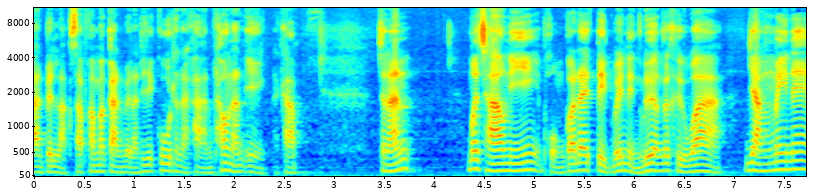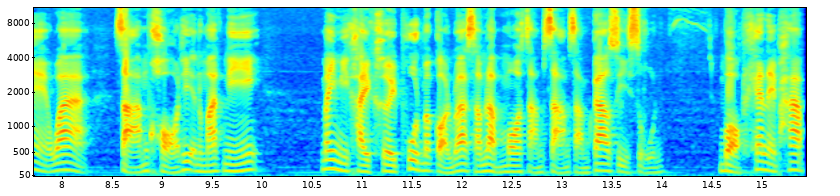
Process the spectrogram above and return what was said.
การเป็นหลักทรัพย์ค้ำประกันเวลาที่จะกู้ธนาคารเท่านั้นเองนะครับ ฉะนั้นเมื่อเช้านี้ผมก็ได้ติดไว้หนึ่งเรื่องก็คือว่า ยังไม่แน่ว่า 3 ขอที่อนุมัตินี้ ไม่มีใครเคยพูดมาก่อนว่าสำหรับม 33 3940 บอกแค่ในภาพ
